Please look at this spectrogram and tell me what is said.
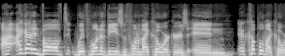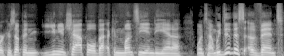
I, I got involved with one of these with one of my coworkers in a couple of my coworkers up in Union Chapel back in Muncie, Indiana, one time. We did this event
